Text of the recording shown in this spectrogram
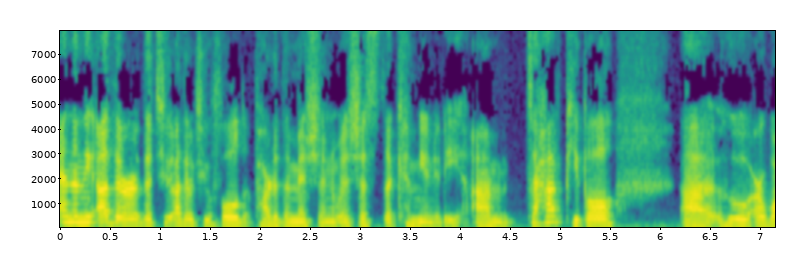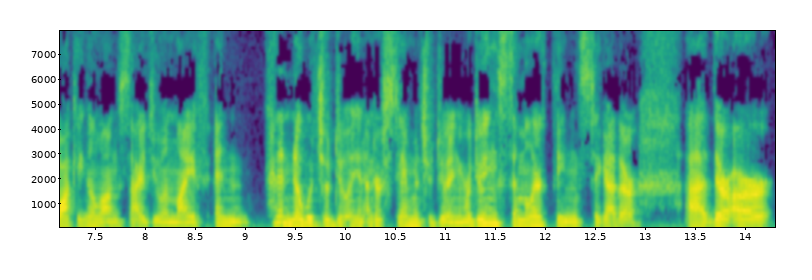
And then the other the two other twofold part of the mission was just the community um, to have people uh, who are walking alongside you in life and kind of know what you're doing and understand what you're doing. And we're doing similar things together. Uh, there are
